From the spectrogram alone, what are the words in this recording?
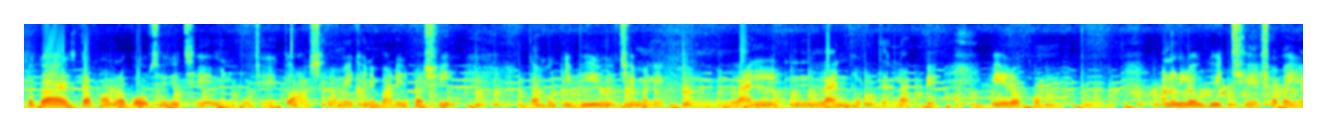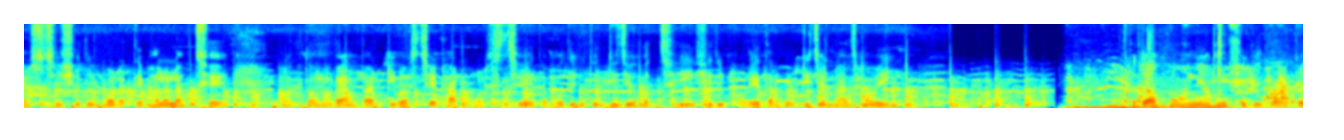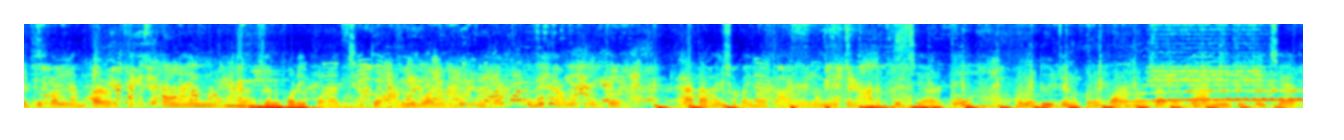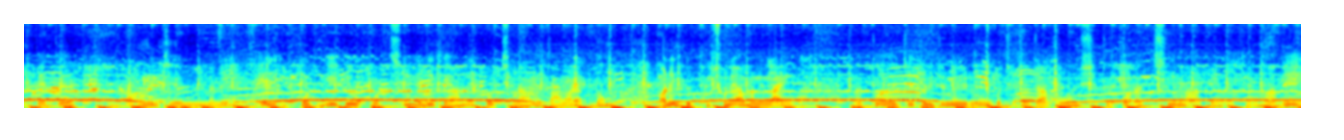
তো গাছ দেখো আমরা পৌঁছে গেছি মানে পৌঁছে তো আসলাম এখানে বাড়ির পাশেই। দেখো কি ভিড় হয়েছে মানে লাইন লাইন ধরতে লাগবে, এরকম তো। অনেক লোক হয়েছে, সবাই আসছে সিঁদুর পরাতে, ভালো লাগছে। একদম ব্যান্ড পার্টি বাজছে, ঢাক বাজছে, তারপর ওদিকে তো ডিজে হচ্ছেই, সিঁদুর পরে তারপর ডিজের নাচ হবেই। তো দেখো, আমি এখন সিঁদুর পড়াতে উঠে বললাম, কারণ একটা লাইন একজন করে পড়াচ্ছে, তো আমি বললাম তো আমাদের তো দাদা ভাই সবাই হয়, তো আমি বললাম এখানে আরেকটা চেয়ার দিয়ে আমি দুইজন করে পড়ানো যাবে। তো আমি দুইটা চেয়ার পেতে এখন যে মানে ওদিকে কেউ করছে, এদিকে আমি করছি না হলে তো আমার একদম অনেক দূর পিছনে আমার লাইন তো যে দুইজনে এরকম করছে, তো দেখো সিঁদুর পড়াচ্ছি, মাকে আমি কীভাবে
